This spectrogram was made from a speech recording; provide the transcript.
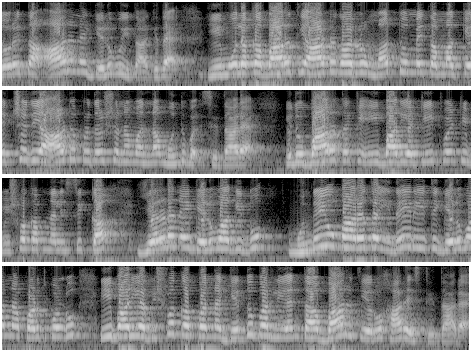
ದೊರೆತ ಆರನೇ ಗೆಲುವು ಇದಾಗಿದೆ. ಈ ಮೂಲಕ ಭಾರತೀಯ ಆಟಗಾರರು ಮತ್ತೊಮ್ಮೆ ತಮ್ಮ ಕೆಚ್ಚೆದೆಯ ಆಟ ಪ್ರದರ್ಶನವನ್ನ ಮುಂದುವರಿಸಿದ್ದಾರೆ. ಇದು ಭಾರತಕ್ಕೆ ಈ ಬಾರಿಯ ಟಿ ಟ್ವೆಂಟಿ ವಿಶ್ವಕಪ್ನಲ್ಲಿ ಸಿಕ್ಕ ಎರಡನೇ ಗೆಲುವಾಗಿದ್ದು, ಮುಂದೆಯೂ ಭಾರತ ಇದೇ ರೀತಿ ಗೆಲುವನ್ನ ಪಡೆದುಕೊಂಡು ಈ ಬಾರಿಯ ವಿಶ್ವಕಪ್ ಅನ್ನ ಗೆದ್ದು ಬರಲಿ ಅಂತ ಭಾರತೀಯರು ಹಾರೈಸುತ್ತಿದ್ದಾರೆ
